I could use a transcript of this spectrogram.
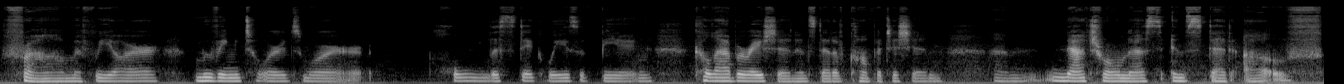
from if we are moving towards more holistic ways of being, collaboration instead of competition, um, naturalness instead of,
